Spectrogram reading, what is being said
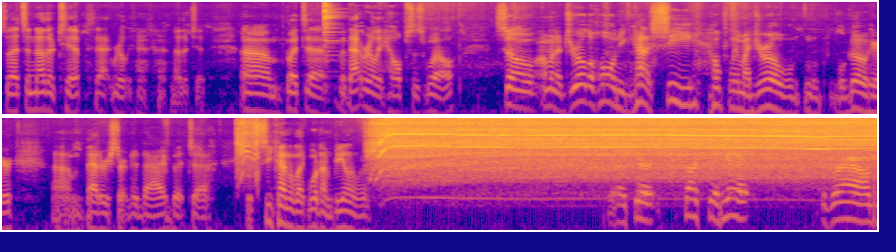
So that's another tip. That really another tip. Um, but uh, but that really helps as well. So I'm going to drill the hole and you can kind of see hopefully my drill will, will, will go here. Um, battery's starting to die but uh, you'll see kind of like what I'm dealing with right there, it starts to hit the ground.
